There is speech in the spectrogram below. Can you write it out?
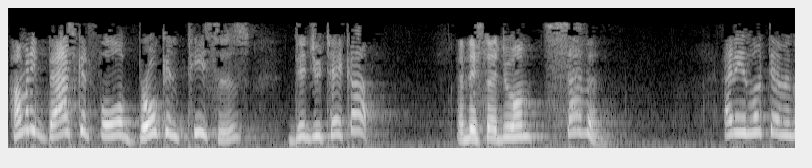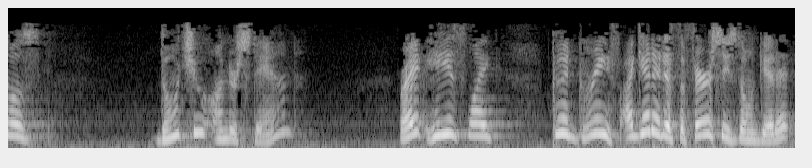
How many basketful of broken pieces did you take up? And they said to him, Seven. And he looked at him and goes, Don't you understand? Right? He's like, Good grief. I get it if the Pharisees don't get it.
